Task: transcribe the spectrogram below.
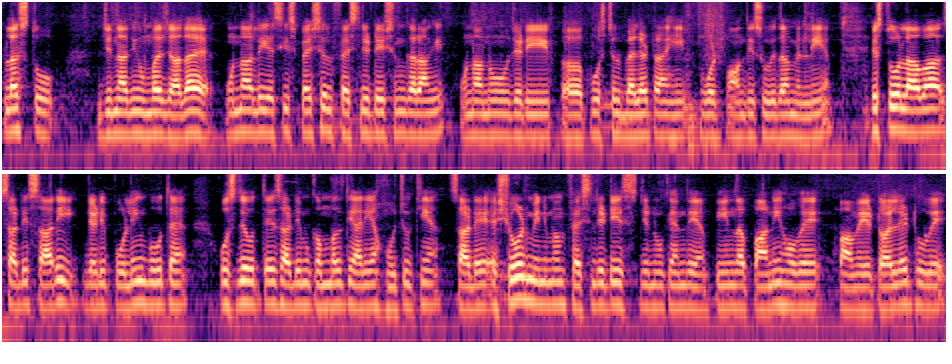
ਪਲੱਸ ਤੋਂ ਜਿਨ੍ਹਾਂ ਦੀ ਉਮਰ ਜ਼ਿਆਦਾ ਹੈ, ਉਹਨਾਂ ਲਈ ਅਸੀਂ ਸਪੈਸ਼ਲ ਫੈਸਿਲਿਟੇਸ਼ਨ ਕਰਾਂਗੇ। ਉਹਨਾਂ ਨੂੰ ਜਿਹੜੀ ਪੋਸਟਲ ਬੈਲਟ ਰਾਹੀਂ ਵੋਟ ਪਾਉਣ ਦੀ ਸੁਵਿਧਾ ਮਿਲਣੀ ਹੈ। ਇਸ ਤੋਂ ਇਲਾਵਾ ਸਾਡੀ ਸਾਰੀ ਜਿਹੜੀ ਪੋਲਿੰਗ ਬੂਥ ਹੈ ਉਸ ਦੇ ਉੱਤੇ ਸਾਡੀ ਮੁਕੰਮਲ ਤਿਆਰੀਆਂ ਹੋ ਚੁੱਕੀਆਂ। ਸਾਡੇ ਐਸ਼ੋਰਡ ਮਿਨੀਮਮ ਫੈਸਿਲਿਟੀਆਂ ਜਿਹਨੂੰ ਕਹਿੰਦੇ ਆ ਪੀਣ ਦਾ ਪਾਣੀ ਹੋਵੇ ਭਾਵੇਂ ਟਾਇਲਟ ਹੋਵੇ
